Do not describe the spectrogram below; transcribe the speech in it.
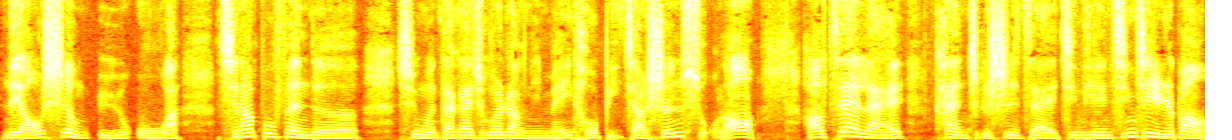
聊胜于无啊。其他部分的新闻大概就会让你眉头比较深锁了哦。好，再来看这个是在今天经济日报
